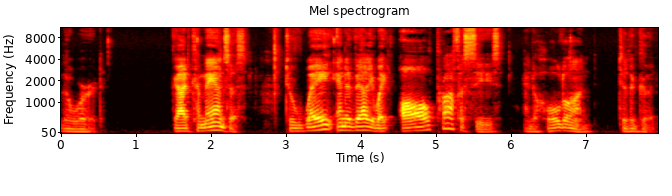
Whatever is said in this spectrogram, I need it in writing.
the word. God commands us to weigh and evaluate all prophecies and to hold on to the good.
